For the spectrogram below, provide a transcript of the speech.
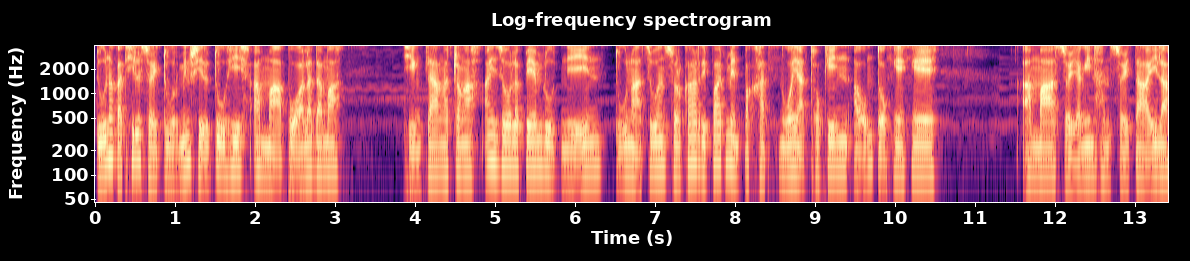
Tuna ka thil soi tur min hril tu hi amma po aladama thing tlang atanga aizola pem lut ni in. Tuna chuan sarkar department pakhat nuaya thokin a om to nghe nghe ama soyangin han soita ila.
